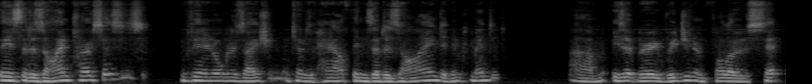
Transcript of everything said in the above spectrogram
There's the design processes within an organization in terms of how things are designed and implemented. Um, is it very rigid and follows set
